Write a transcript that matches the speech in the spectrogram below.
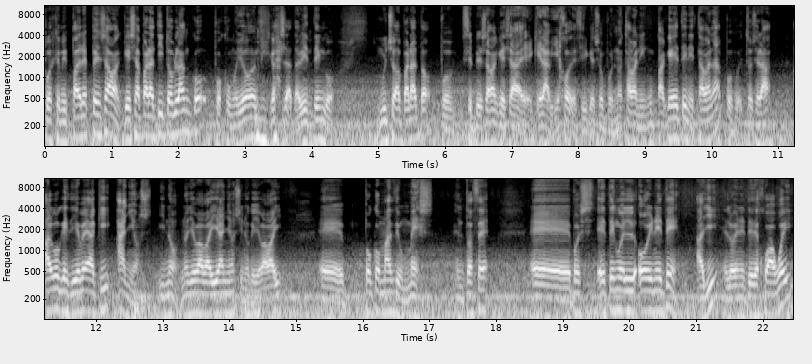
Pues que mis padres pensaban que ese aparatito blanco, pues como yo en mi casa también tengo muchos aparatos, pues se pensaban que, eh, que era viejo, es decir, que eso pues no estaba en ningún paquete ni estaba nada, pues esto será algo que lleve aquí años. Y no, no llevaba ahí años, sino que llevaba ahí eh, poco más de un mes. Entonces, eh, pues tengo el ONT allí, el ONT de Huawei.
